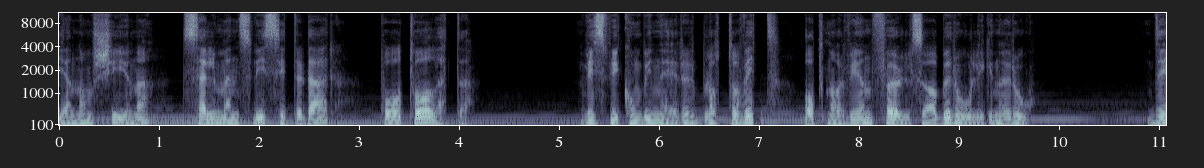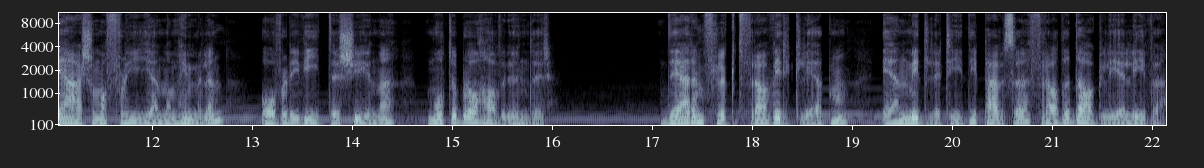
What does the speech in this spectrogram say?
gjennom skyene selv mens vi sitter der, på toalettet. Hvis vi kombinerer blått og hvitt, oppnår vi en følelse av beroligende ro. Det er som å fly gjennom himmelen, over de hvite skyene, mot det blå havet under. Det er en flukt fra virkeligheten, en midlertidig pause fra det daglige livet.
